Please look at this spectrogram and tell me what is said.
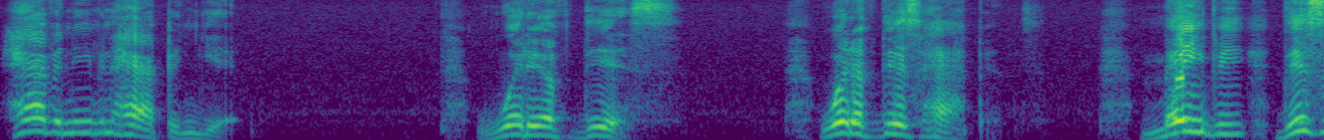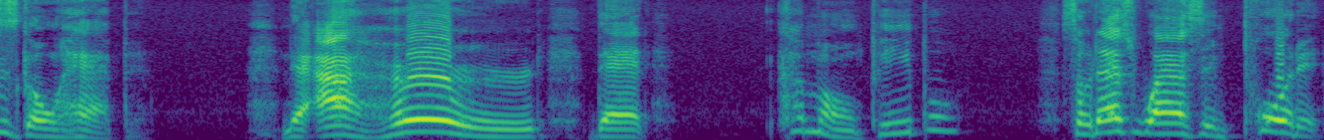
haven't even happened yet. What if this? What if this happens? Maybe this is going to happen. Now, I heard that, come on, people. So that's why it's important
